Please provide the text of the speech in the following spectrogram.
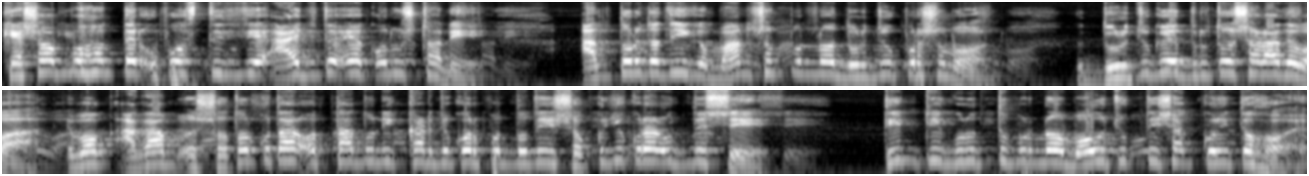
কেশব মহন্তের উপস্থিতিতে আয়োজিত এক অনুষ্ঠানে আন্তর্জাতিক মানসম্পন্ন দুর্যোগ প্রশমন, দুর্যোগে দ্রুত সাড়া দেওয়া এবং আগাম সতর্কতার অত্যাধুনিক কার্যকর পদ্ধতি সক্রিয় করার উদ্দেশ্যে তিনটি গুরুত্বপূর্ণ মৌ চুক্তি স্বাক্ষরিত হয়।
